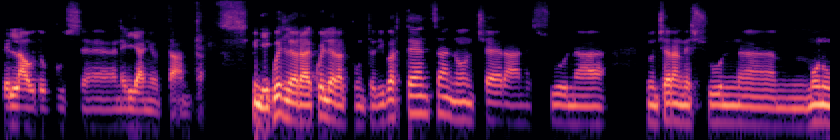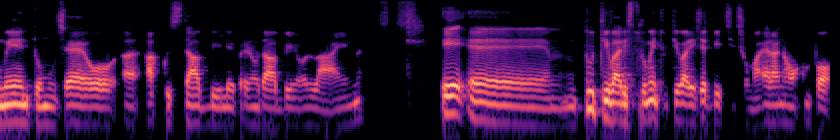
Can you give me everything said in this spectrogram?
dell'autobus eh, negli anni Ottanta. Quindi quello era, quello era, il punto di partenza, non c'era nessun, non c'era nessun um, monumento, museo uh, acquistabile, prenotabile online e eh, tutti i vari strumenti, tutti i vari servizi, insomma, erano un po'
